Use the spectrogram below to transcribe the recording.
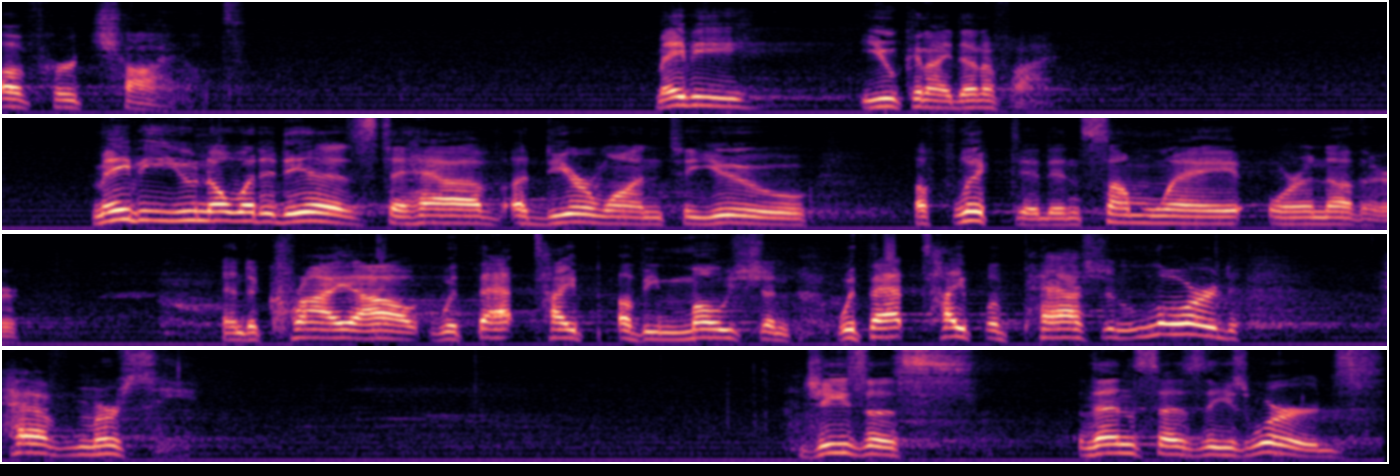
of her child. Maybe you can identify. Maybe you know what it is to have a dear one to you afflicted in some way or another and to cry out with that type of emotion, with that type of passion, Lord, have mercy. Jesus then says these words.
